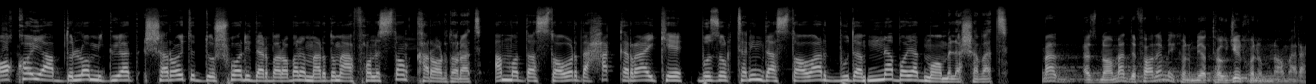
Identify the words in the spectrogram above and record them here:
آقای عبدالله می‌گوید شرایط دشواری در برابر مردم افغانستان قرار دارد. اما دستاورد حق رأی که بزرگترین دستاورد بوده نباید معامله شود. من از نامه دفاع نمی کنم یا توجیه کنم نامه را.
